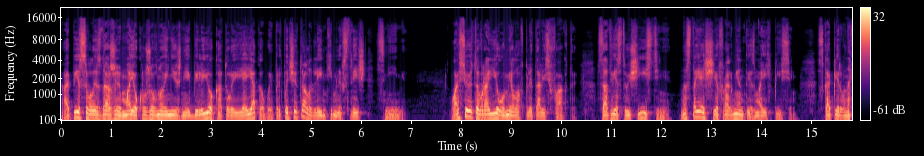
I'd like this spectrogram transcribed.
Описывалось даже мое кружевное нижнее белье, которое я якобы предпочитала для интимных встреч с ними. Во все это вранье умело вплетались факты, соответствующие истине, настоящие фрагменты из моих писем, скопированных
